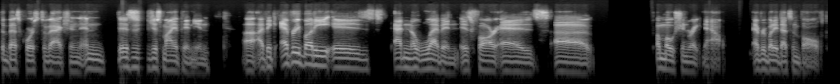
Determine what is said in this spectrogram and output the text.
the best course of action, and this is just my opinion. Uh, I think everybody is at an 11 as far as uh, emotion right now. Everybody that's involved.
